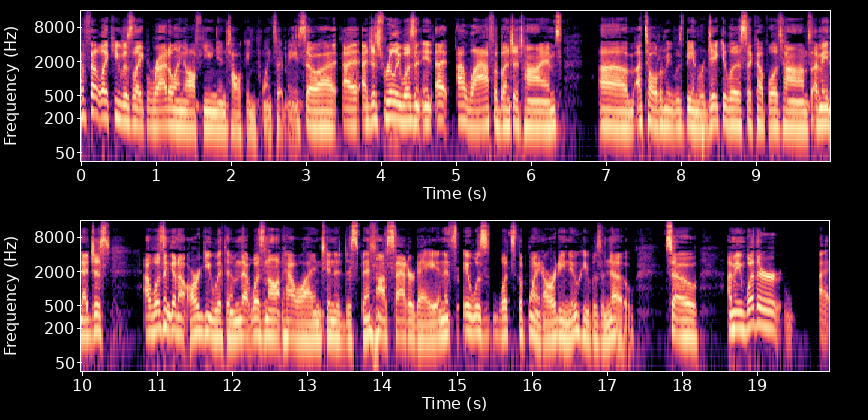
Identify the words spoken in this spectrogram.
I felt like he was like rattling off union talking points at me. So I, I, I just really wasn't, I, I laugh a bunch of times. Um, I told him he was being ridiculous a couple of times. I mean, I just, I wasn't going to argue with him. That was not how I intended to spend my Saturday. And it's, it was, what's the point? I already knew he was a no. So, I mean, whether I,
